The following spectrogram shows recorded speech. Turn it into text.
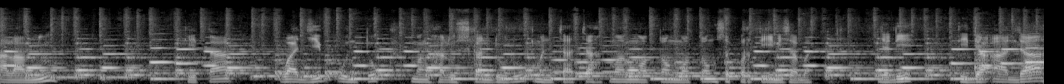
alami kita wajib untuk menghaluskan dulu mencacah memotong-motong seperti ini sahabat. Jadi tidak ada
